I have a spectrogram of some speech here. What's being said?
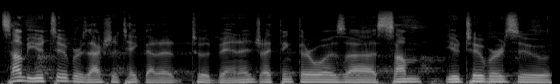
some YouTubers actually take that to advantage. I think there was uh, some YouTubers who,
